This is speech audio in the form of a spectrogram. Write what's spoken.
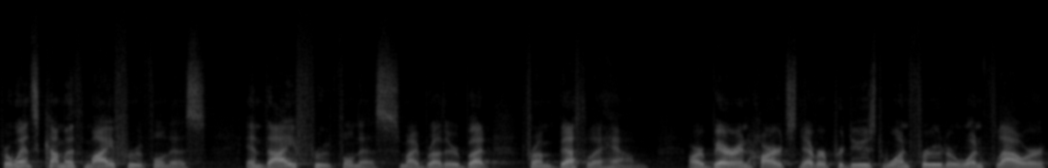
For whence cometh my fruitfulness and thy fruitfulness, my brother, but from Bethlehem? Our barren hearts never produced one fruit or one flower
